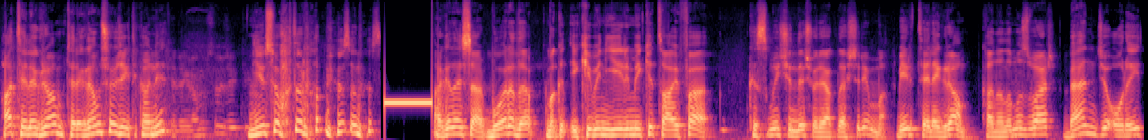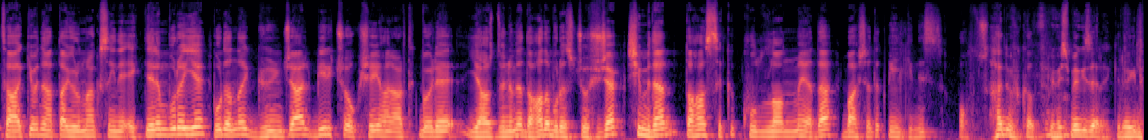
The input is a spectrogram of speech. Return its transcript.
Ha Telegram. Telegram'ı söyleyecektik hani. Telegram'ı söyleyecektik. Niye hatırlatmıyorsunuz? Arkadaşlar bu arada bakın 2022 tayfa kısmı içinde şöyle yaklaştırayım mı? Bir Telegram kanalımız var. Bence orayı takip edin. Hatta yorumlar kısmına yine eklerim burayı. Buradan da güncel birçok şeyi hani artık böyle yaz döneminde daha da burası coşacak. Şimdiden daha sıkı kullanmaya da başladık bilginiz olsun. Hadi bakalım. Görüşmek üzere. Güle güle.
